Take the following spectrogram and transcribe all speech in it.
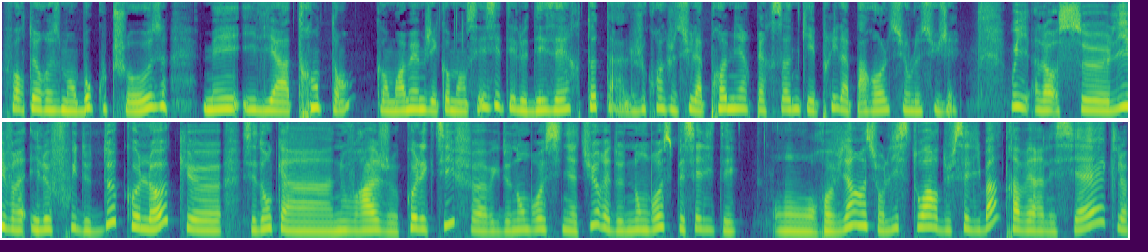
fort heureusement beaucoup de choses, mais il y a 30 ans, quand moi-même j'ai commencé, c'était le désert total. Je crois que je suis la première personne qui ait pris la parole sur le sujet. Oui, alors ce livre est le fruit de deux colloques. Euh, c'est donc un ouvrage collectif avec de nombreuses signatures et de nombreuses spécialités. On revient hein, sur l'histoire du célibat à travers les siècles.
